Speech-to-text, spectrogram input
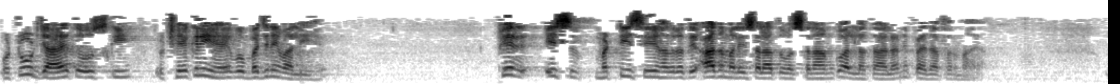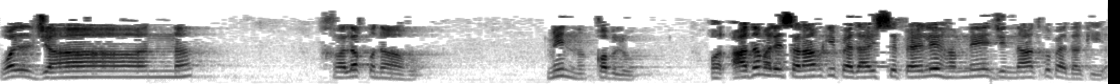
وہ ٹوٹ جائے تو اس کی جو ٹھیکری ہے وہ بجنے والی ہے۔ پھر اس مٹی سے حضرت آدم علیہ سلاۃ والسلام کو اللہ تعالی نے پیدا فرمایا۔ ول جان خلق نہ من قبل، اور آدم علیہ السلام کی پیدائش سے پہلے ہم نے جنات کو پیدا کیا۔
